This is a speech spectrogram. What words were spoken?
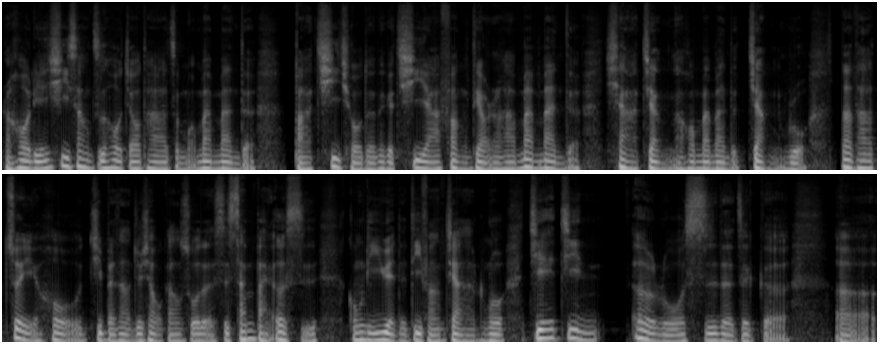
然后联系上之后，教他怎么慢慢的。把气球的那个气压放掉，让它慢慢的下降，然后慢慢的降落。那它最后基本上就像我刚刚说的是三百二十公里远的地方降落，接近俄罗斯的这个呃。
